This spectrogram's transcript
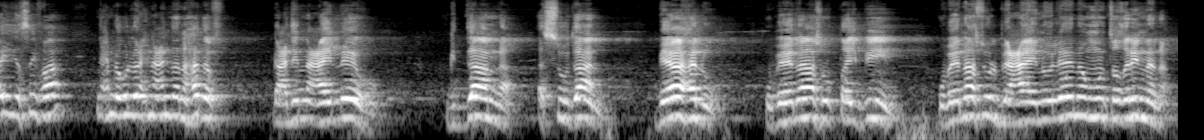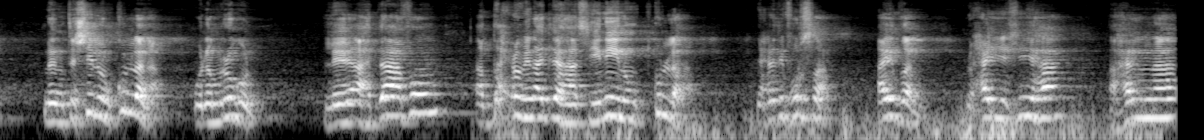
أي صفة نحن نقول له إحنا عندنا هدف. قاعدين نعاين له قدامنا السودان بأهله وبناسه الطيبين وبناسه اللي بيعاينوا لنا ومنتظريننا ننتشلهم كلنا ونمرقهم لأهدافهم الضحوا من أجلها سنين كلها. نحن دي فرصة أيضا نحيي فيها أهلنا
